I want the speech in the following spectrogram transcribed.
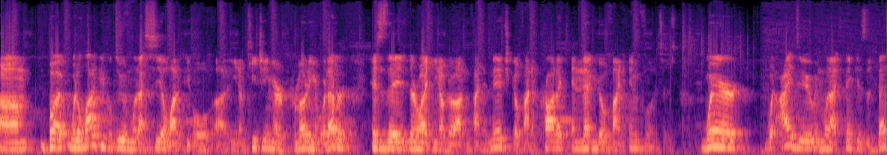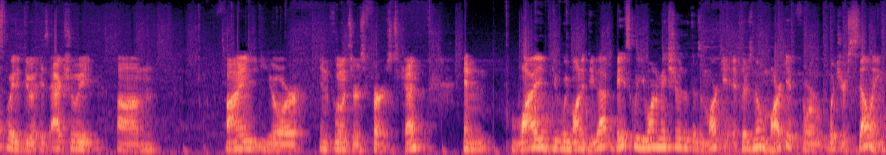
um, but what a lot of people do and what I see a lot of people, uh, you know, teaching or promoting or whatever, is they, they're like, you know, go out and find a niche, go find a product, and then go find influencers. Where what I do and what I think is the best way to do it is actually um, find your influencers first, okay? And why do we want to do that? Basically, you want to make sure that there's a market. If there's no market for what you're selling,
